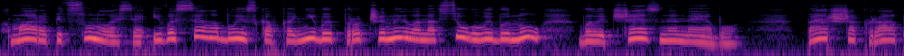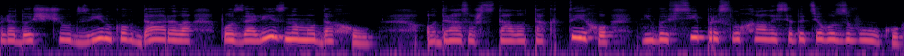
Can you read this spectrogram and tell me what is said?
хмара підсунулася, і весела блискавка ніби прочинила на всю глибину величезне небо. Перша крапля дощу дзвінко вдарила по залізному даху. Одразу ж стало так тихо, ніби всі прислухалися до цього звуку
